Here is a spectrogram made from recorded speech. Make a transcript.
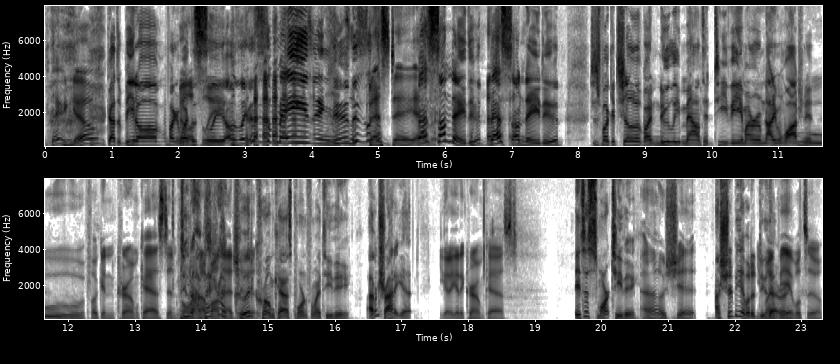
There you go. Got to beat off. Fucking Fell went to asleep. sleep. I was like, this is amazing, dude. This is like best day ever. Best Sunday, dude. Best Sunday, dude. Just fucking chilling with my newly mounted TV in my room, not even watching it. Ooh, fucking Chromecast and Dude, I up bet on I could shit. Chromecast porn for my TV. I haven't tried it yet. you gotta get a Chromecast. It's a smart TV. Oh shit! I should be able to You do might that, be right? able to.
